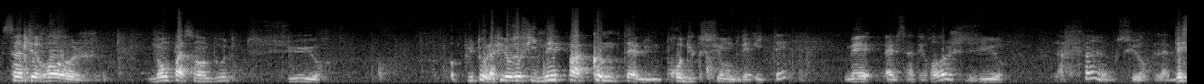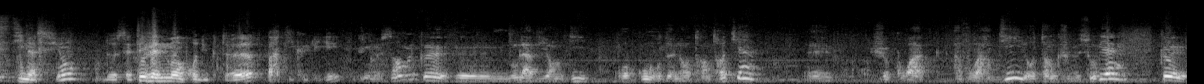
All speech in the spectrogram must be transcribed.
s'interroge non pas sans doute sur... Plutôt, la philosophie n'est pas comme telle une production de vérité, mais elle s'interroge sur la fin ou sur la destination de cet événement producteur particulier. Il me semble que euh, nous l'avions dit au cours de notre entretien. Euh, je crois avoir dit, autant que je me souvienne, que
